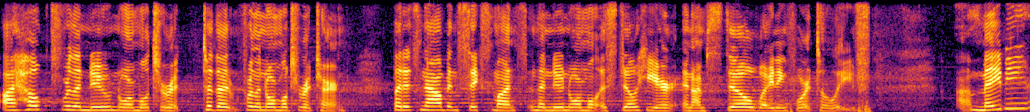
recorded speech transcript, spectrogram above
I hoped for the new normal to, re- to the, for the normal to return, But it's now been six months and the new normal is still here and I'm still waiting for it to leave. Uh, maybe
